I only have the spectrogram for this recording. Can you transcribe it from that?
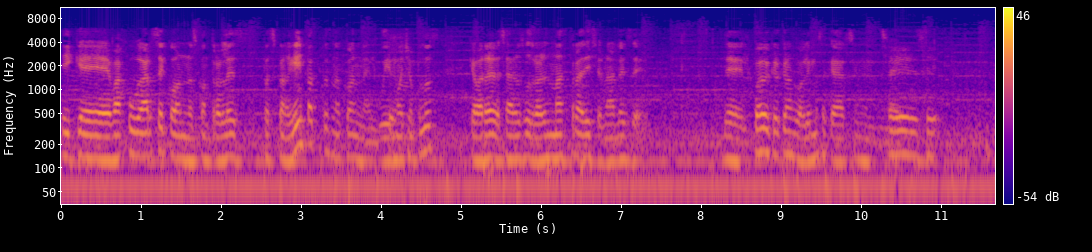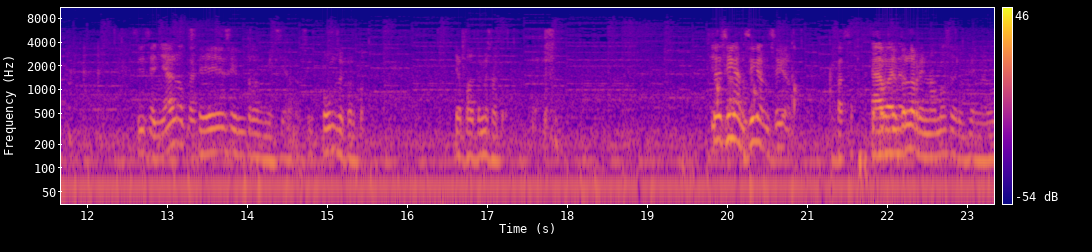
y que va a jugarse con los controles pues con el gamepad, pues no con el Wii Motion Plus, que va a regresar a los controles más tradicionales de del juego y creo que nos volvimos a quedar sin Sí, sí. Sin señal o Sí, sin transmisión, así, pum se cortó. Y aparte me sacó. Sí, sigan, sigan, sigan pasa. Ah, bueno. lo arruinamos el final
